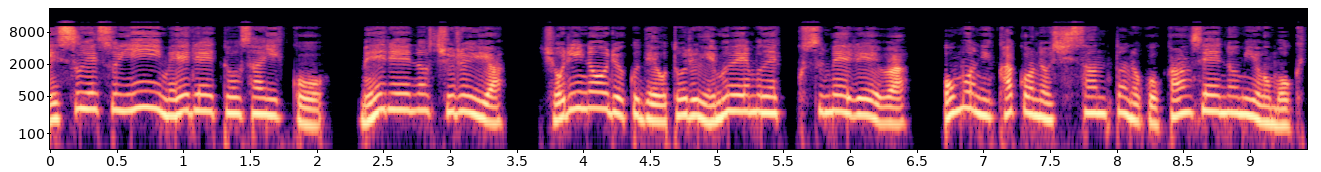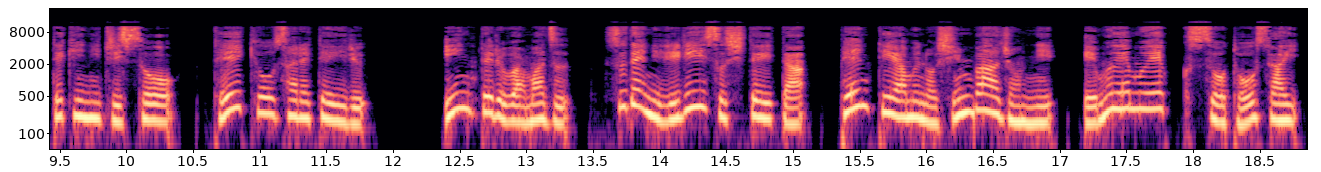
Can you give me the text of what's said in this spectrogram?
SSE 命令搭載以降、命令の種類や処理能力で劣る MMX 命令は、主に過去の資産との互換性のみを目的に実装、提供されている。インテルはまず、すでにリリースしていたペンティアムの新バージョンに MMX を搭載、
